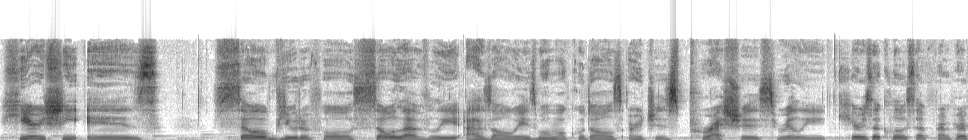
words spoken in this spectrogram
Here she is. So beautiful, so lovely. As always, Momoko dolls are just precious, really. Here's a close-up from her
